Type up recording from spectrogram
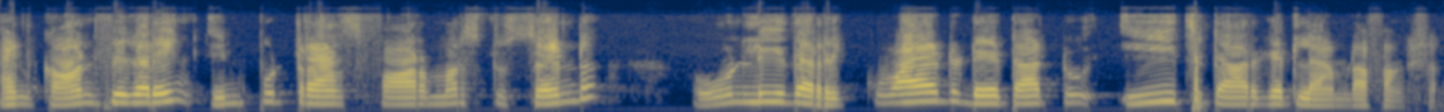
and configuring input transformers to send only the required data to each target lambda function.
